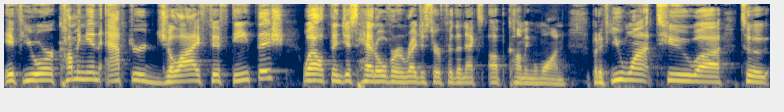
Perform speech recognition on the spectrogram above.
If you're coming in after July 15th ish, well, then just head over and register for the next upcoming one. But if you want to uh, to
